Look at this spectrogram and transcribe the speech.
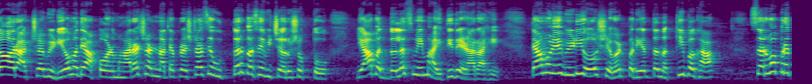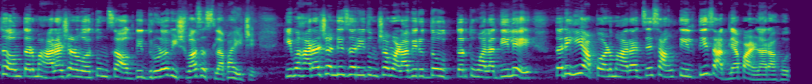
तर आजच्या व्हिडिओमध्ये आपण महाराजांना त्या प्रश्नाचे उत्तर कसे विचारू शकतो याबद्दलच मी माहिती देणार आहे. त्यामुळे व्हिडिओ शेवटपर्यंत नक्की बघा. सर्वप्रथम तर महाराजांवर तुमचा अगदी दृढ विश्वास असला पाहिजे. की महाराजांनी जरी तुमच्या मनाविरुद्ध उत्तर तुम्हाला दिले तरीही आपण महाराज जे सांगतील तीच आज्ञा पाळणार आहोत.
